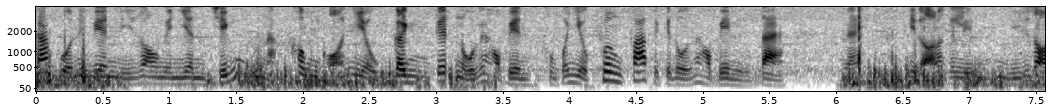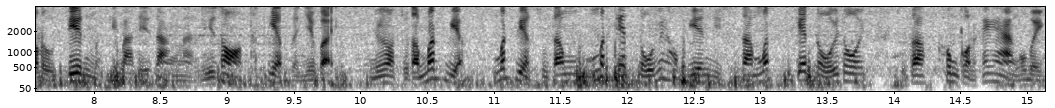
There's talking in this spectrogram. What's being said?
các huấn luyện viên lý do nguyên nhân chính là không có nhiều kênh kết nối với học viên không có nhiều phương pháp để kết nối với học viên của chúng ta. Đấy thì đó là cái lý, lý do đầu tiên mà khi bạn thấy rằng là lý do thất nghiệp là như vậy. Nếu mà chúng ta mất việc mất việc chúng ta mất kết nối với học viên thì chúng ta mất kết nối thôi chúng ta không còn khách hàng của mình.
